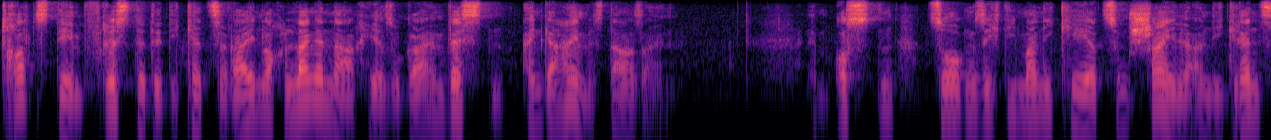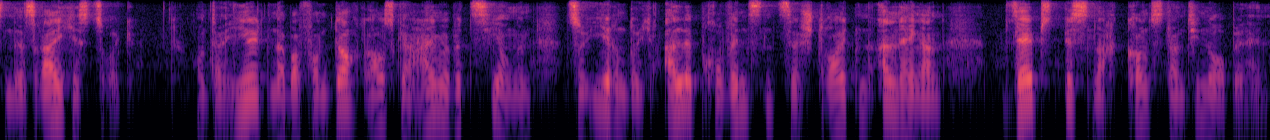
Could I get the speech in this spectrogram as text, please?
Trotzdem fristete die Ketzerei noch lange nachher sogar im Westen ein geheimes Dasein. Im Osten zogen sich die Manichäer zum Scheine an die Grenzen des Reiches zurück, unterhielten aber von dort aus geheime Beziehungen zu ihren durch alle Provinzen zerstreuten Anhängern, selbst bis nach Konstantinopel hin.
